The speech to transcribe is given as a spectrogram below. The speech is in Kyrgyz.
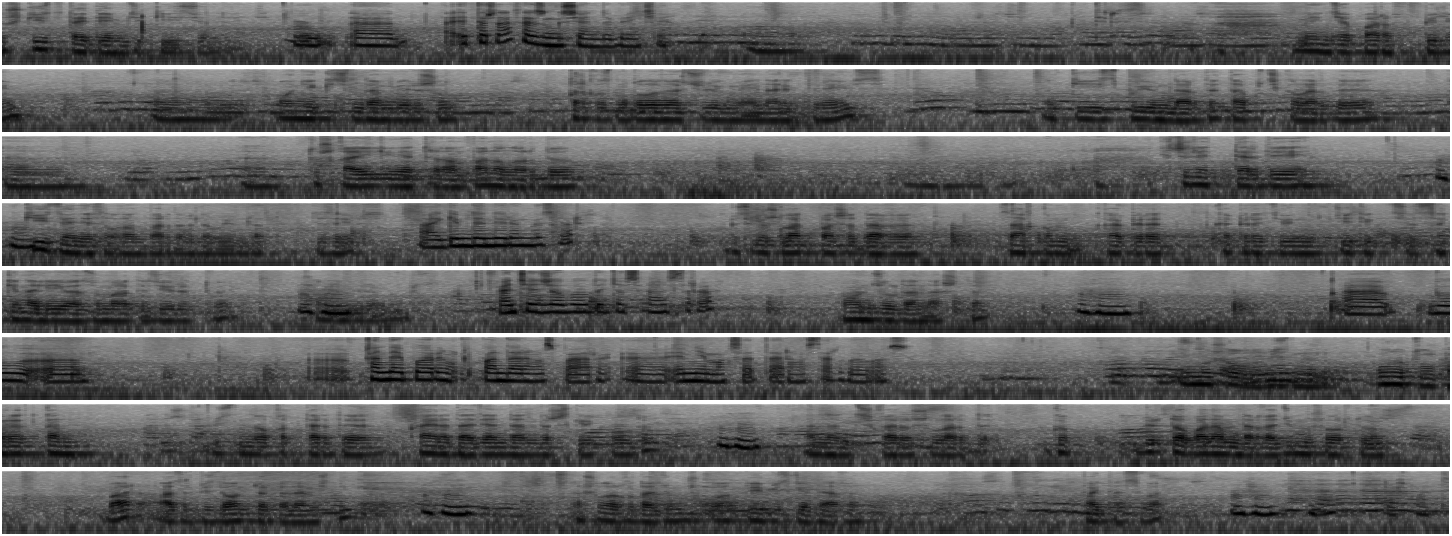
туш кийизди да айтайынбы же кийиз жөнүндө айтайын айтып берсеңиз өзүңүз жөнүндө биринчи. Мен жапаров билим он эки жылдан бери ушул кыргыздын кол өнөрчүлүгү менен алектенебиз. Кийиз буюмдарды тапочкаларды тушка илине турган панолорду жилеттерди кийизден жасалган баардык эле буюмдарды жасайбыз кимден үйрөнгөнсүздөр бизге ушул ат башыдагы закым кооперативинин жетекчиси сакен алиева зумурат эже үйрөнгөнбүз канча жыл болду жасаганыңыздарга он жылдан ашты. Бул кандай пландарыңыз бар? Эмне максаттарыңыздарды койгонсуз эми ушул биздин унутулуп бараткан биздин оокаттарды кайрадан жандандырыш керек болду. Андан тышкары ушуларды көп бир топ адамдарга жумуш орду бар. Азыр бизде он төрт адам иштейт ошолорго да жумуш болот и бизге дагы пайдасы бар. Рахмат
